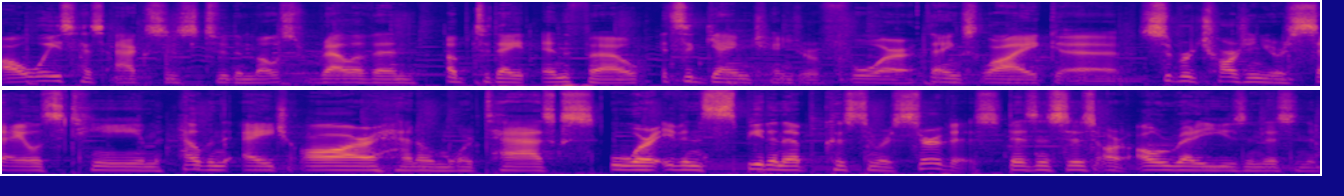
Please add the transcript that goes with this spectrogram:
always has access to the most relevant, up-to-date info. It's a game changer changer for things like uh, supercharging your sales team, helping HR handle more tasks, or even speeding up customer service. Businesses are already using this in a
